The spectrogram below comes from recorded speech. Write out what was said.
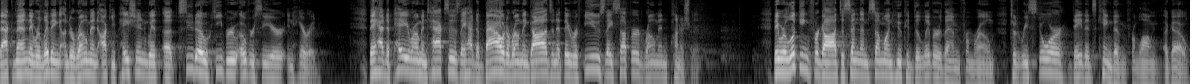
Back then, they were living under Roman occupation with a pseudo Hebrew overseer in Herod. They had to pay Roman taxes, they had to bow to Roman gods, and if they refused, they suffered Roman punishment. They were looking for God to send them someone who could deliver them from Rome, to restore David's kingdom from long ago.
